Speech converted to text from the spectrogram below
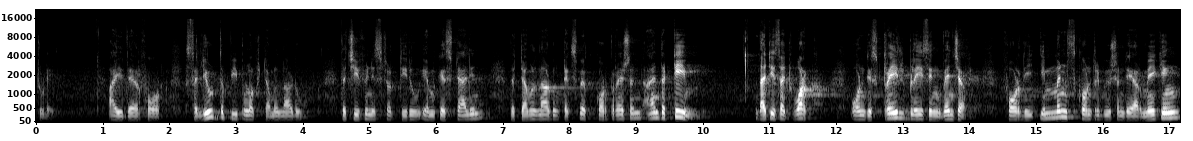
today. I therefore salute the people of Tamil Nadu, the Chief Minister Thiru M.K. Stalin, the Tamil Nadu Textbook Corporation and the team that is at work on this trailblazing venture for the immense contribution they are making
